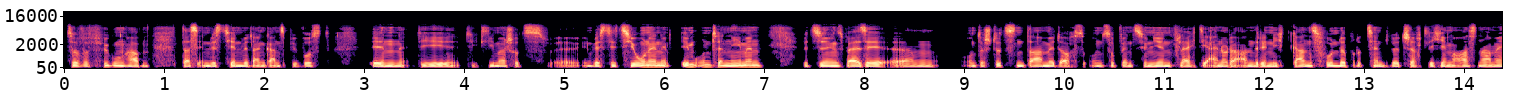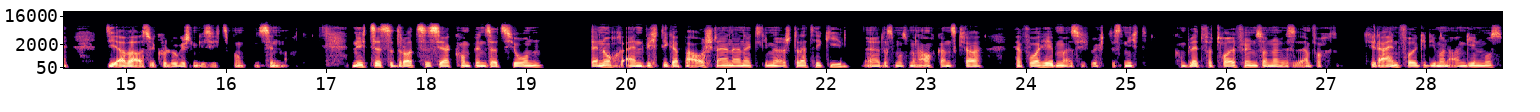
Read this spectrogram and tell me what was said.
zur Verfügung haben, das investieren wir dann ganz bewusst in die, die Klimaschutzinvestitionen im Unternehmen, beziehungsweise ähm, unterstützen damit auch und subventionieren vielleicht die ein oder andere nicht ganz 100% wirtschaftliche Maßnahme, die aber aus ökologischen Gesichtspunkten Sinn macht. Nichtsdestotrotz ist ja Kompensation dennoch ein wichtiger Baustein einer Klimastrategie. Äh, das muss man auch ganz klar hervorheben. Also ich möchte es nicht komplett verteufeln, sondern es ist einfach die Reihenfolge, die man angehen muss.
